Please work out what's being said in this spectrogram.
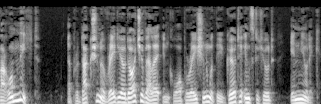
warum nicht? A production of Radio Deutsche Welle in cooperation with the Goethe Institute in Munich.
